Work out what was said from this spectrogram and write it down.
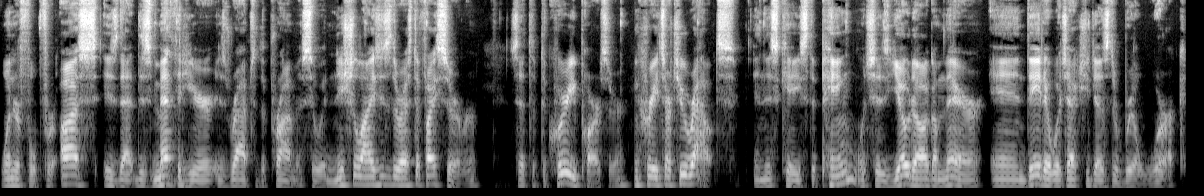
Wonderful for us is that this method here is wrapped to the promise. So it initializes the Restify server, sets up the query parser, and creates our two routes. In this case, the ping, which says, yo dog, I'm there, and data, which actually does the real work.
